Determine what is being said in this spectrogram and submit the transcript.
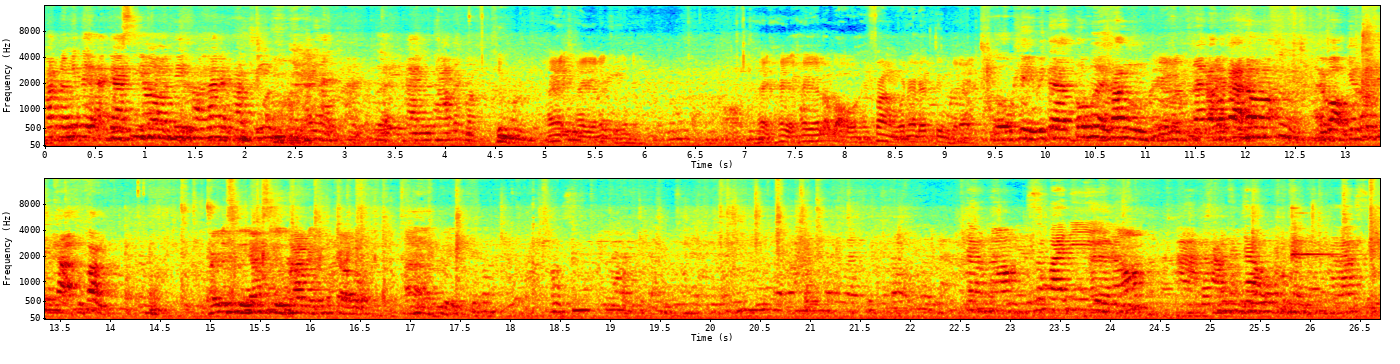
พักเรามีแต่อาจารย์ที่นอนที่เขาให้ในความจริงให้เกิดการท้าเป็นแบบขึ้นให้ให้กันได้ถึงกันให้ให้ให้เราเบาให้ฟังว่าได้ตื่นก็ได้โอเควิแต่ตัวเมื่อยข้างในกรรมการเนาะไอ้บอกเกี่ยวกับสินค้าทุกฝั่งใครจะซื้อยังซื้อพาเดี๋ยวมันจะลงอ่า เจ้าเนาะสบายดีเนาะอ่าข้าพเจ้าเป็นพระศรี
